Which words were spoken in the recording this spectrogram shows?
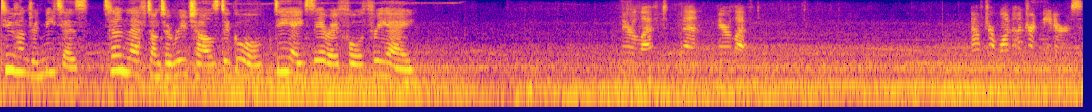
Two hundred meters, turn left onto Rue Charles de Gaulle, D8043A. Air left, then, air left. After 100 meters,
